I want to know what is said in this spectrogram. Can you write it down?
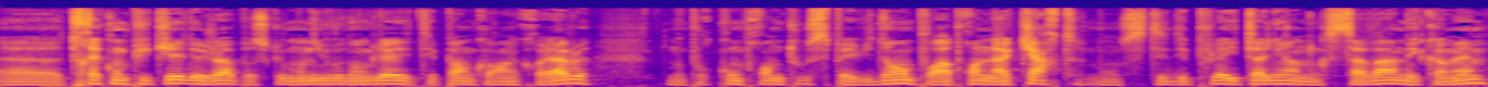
Euh, très compliqué déjà parce que mon niveau d'anglais n'était pas encore incroyable. Donc pour comprendre tout, c'est pas évident. Pour apprendre la carte, bon, c'était des plats italiens, donc ça va, mais quand même.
